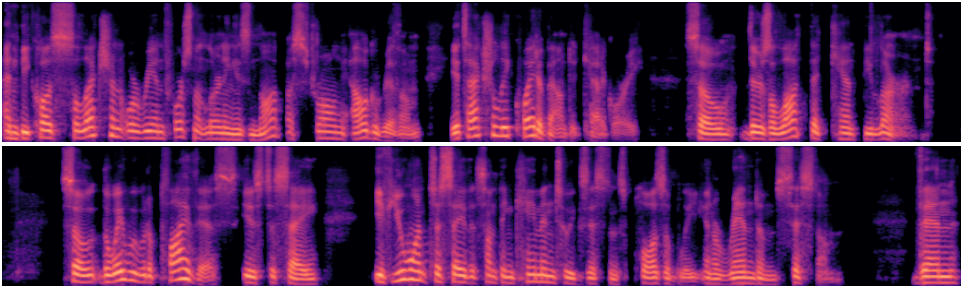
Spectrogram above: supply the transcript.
And because selection or reinforcement learning is not a strong algorithm, it's actually quite a bounded category. So there's a lot that can't be learned. So the way we would apply this is to say, if you want to say that something came into existence plausibly in a random system, then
